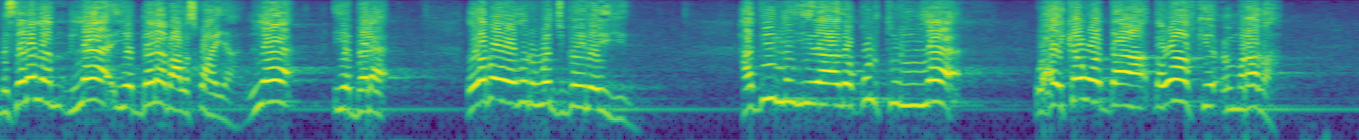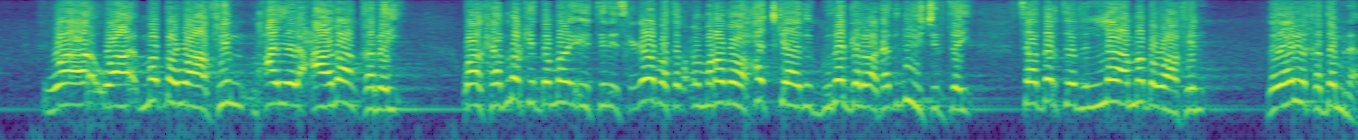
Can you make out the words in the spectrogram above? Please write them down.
masaladan laa iyo bala baa lasku hayaa. Laa iyo bala. Labadooduna wej bay leeyihiin. Haddii la yidhaahdo qultu laa waxay ka wadaa dawaafkii cumrada. Waa ma dawaafin maxaa yeele caadaan qabay. Waa kaad markii dambena i tiri iskaga batag cumradoo xajkaadii gudagal waa kaad dhihi jirtay saas darteed laa ma dawaafin. Layaali qadamna.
